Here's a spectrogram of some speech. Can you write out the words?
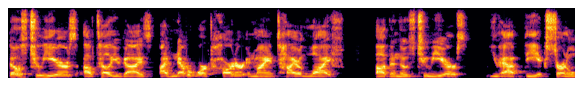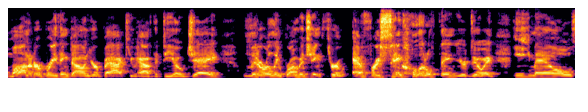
those two years, I'll tell you guys, I've never worked harder in my entire life uh, than those two years. You have the external monitor breathing down your back. You have the DOJ literally rummaging through every single little thing you're doing, emails,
